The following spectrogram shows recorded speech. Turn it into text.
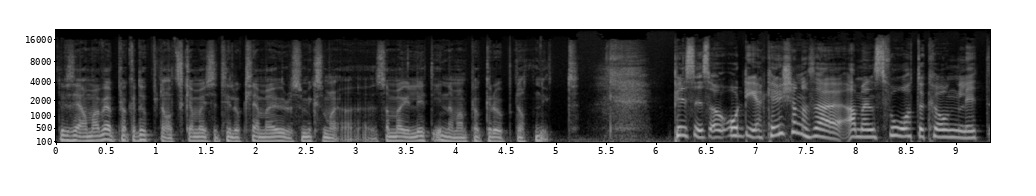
Det vill säga, om man väl plockat upp något ska man ju se till att klämma ur så mycket som, eh, som möjligt innan man plockar upp något nytt. Precis, och det kan ju kännas så här, ja, men svårt och krångligt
